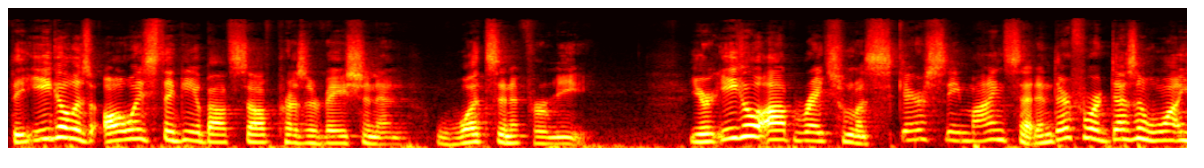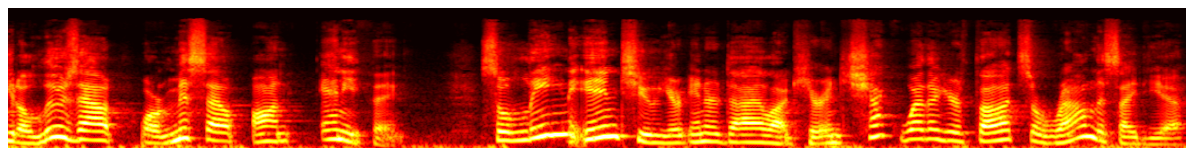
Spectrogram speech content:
The ego is always thinking about self preservation and what's in it for me. Your ego operates from a scarcity mindset and therefore it doesn't want you to lose out or miss out on anything. So lean into your inner dialogue here and check whether your thoughts around this idea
